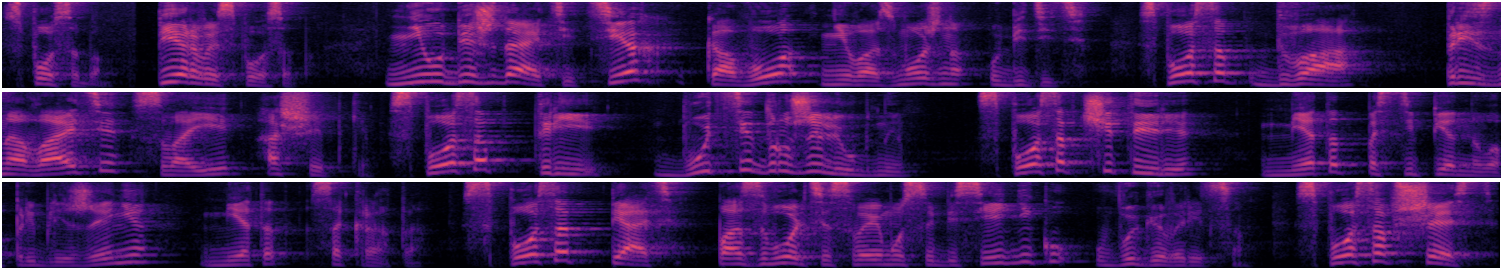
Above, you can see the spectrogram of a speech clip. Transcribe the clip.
способам. Первый способ. Не убеждайте тех, кого невозможно убедить. Способ 2. Признавайте свои ошибки. Способ 3. Будьте дружелюбны. Способ 4. Метод постепенного приближения, метод Сократа. Способ 5. Позвольте своему собеседнику выговориться. Способ 6.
